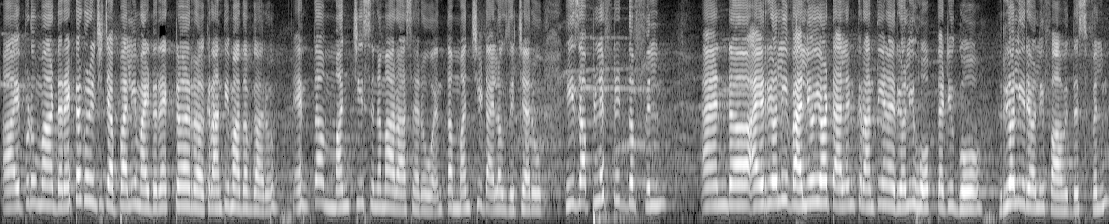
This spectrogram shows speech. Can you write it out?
Now, uh, director chappali, my director, uh, Kranthi Madhav Garu. Enta manchi cinema rasaru, enta manchi dialogues icharu. He's uplifted the film and I really value your talent, Kranthi, and I really hope that you go really, really far with this film.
